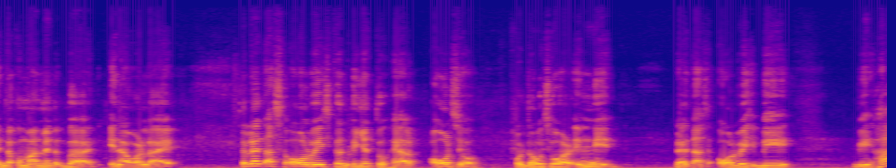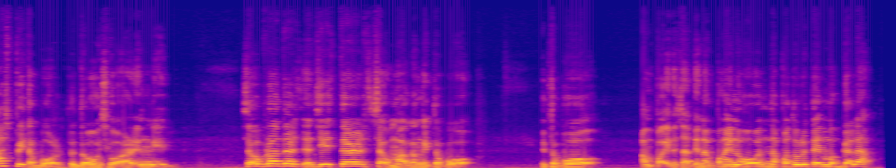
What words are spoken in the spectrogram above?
and the commandment of God in our life. So let us always continue to help also for those who are in need. Let us always be be hospitable to those who are in need. So brothers and sisters, sa umagang ito po, ito po ang pakita sa atin ng Panginoon na patuloy tayong maggalak.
